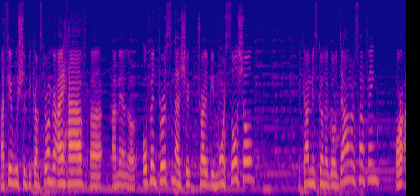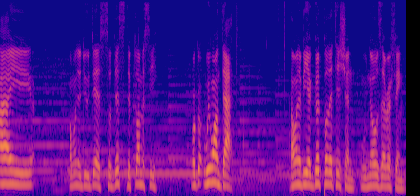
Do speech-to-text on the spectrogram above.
I think we should become stronger. I have, uh, I'm an open person. I should try to be more social. The Economy is gonna go down or something. Or I, I want to do this. So this diplomacy, we want that. I want to be a good politician who knows everything.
